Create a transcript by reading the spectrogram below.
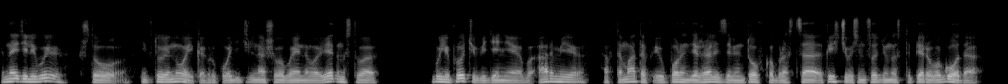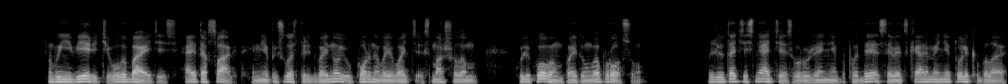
«Знаете ли вы, что никто иной, как руководитель нашего военного ведомства, были против введения в армии автоматов и упорно держались за винтовку образца 1891 года. Вы не верите, улыбаетесь, а это факт, и мне пришлось перед войной упорно воевать с маршалом Куликовым по этому вопросу. В результате снятия с вооружения ППД советская армия не только была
